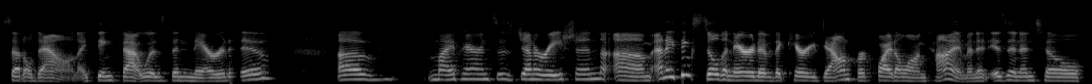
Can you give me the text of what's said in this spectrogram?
settle down. I think that was the narrative of my parents' generation. Um, and I think still the narrative that carried down for quite a long time. And it isn't until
